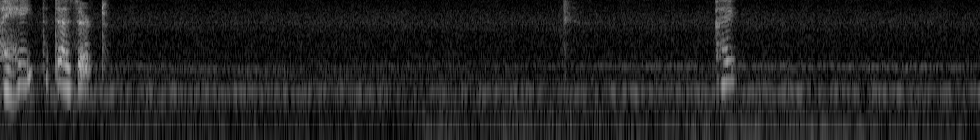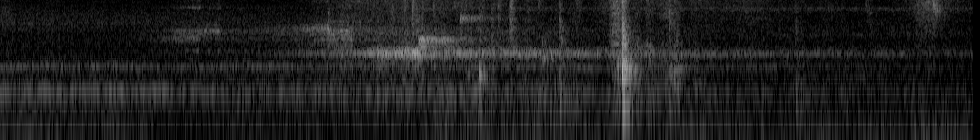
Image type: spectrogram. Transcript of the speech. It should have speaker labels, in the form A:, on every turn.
A: I hate the desert.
